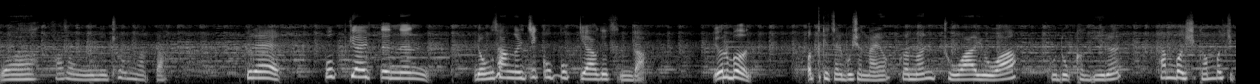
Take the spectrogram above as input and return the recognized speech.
와 화성 오늘 처음 왔다. 그래 뽑기 할 때는 영상을 찍고 뽑기 하겠습니다. 여러분 어떻게 잘 보셨나요? 그러면 좋아요와 구독하기를 한 번씩 한 번씩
